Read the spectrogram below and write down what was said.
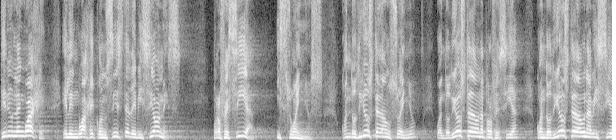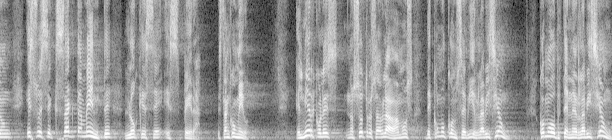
tiene un lenguaje el lenguaje consiste de visiones, profecía y sueños. Cuando Dios te da un sueño, cuando Dios te da una profecía, cuando Dios te da una visión, eso es exactamente lo que se espera. ¿Están conmigo? El miércoles nosotros hablábamos de cómo concebir la visión, cómo obtener la visión,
